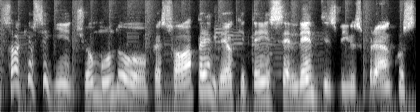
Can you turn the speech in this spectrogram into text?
Só que é o seguinte, o mundo, o pessoal aprendeu que tem excelentes vinhos brancos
